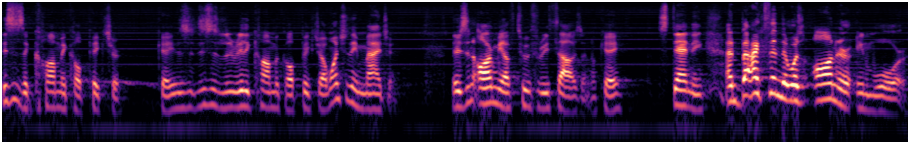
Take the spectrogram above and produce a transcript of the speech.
this is a comical picture. Okay, this is, this is a really comical picture. I want you to imagine there's an army of two, three thousand, okay, standing. And back then there was honor in war.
